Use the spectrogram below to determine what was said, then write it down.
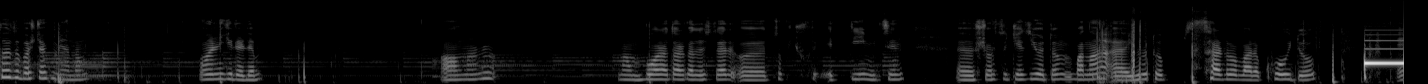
Dur başlatmayalım. Oyuna girelim. Allah'ını Lan bu arada arkadaşlar e, çok küfür ettiğim için e, shorts'u geziyordum. Bana e, YouTube sarı olarak koydu. E,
